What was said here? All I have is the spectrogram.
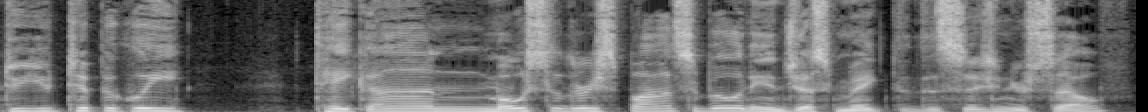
Do you typically take on most of the responsibility and just make the decision yourself?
